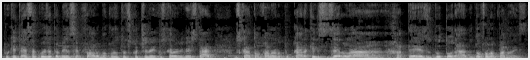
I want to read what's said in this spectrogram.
Porque tem essa coisa também, eu sempre falo, mas quando eu estou discutindo aí com os caras universitários, os caras estão falando pro cara que eles fizeram lá a tese, o doutorado, estão falando para nós.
